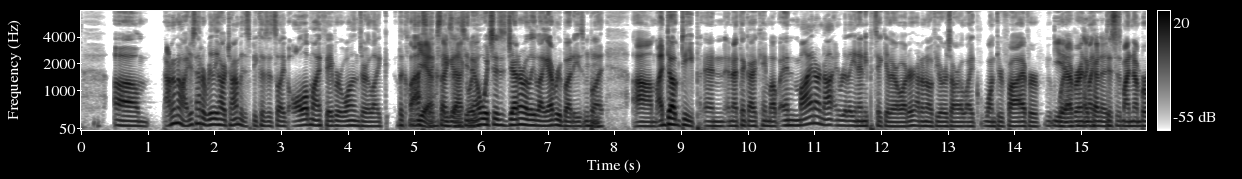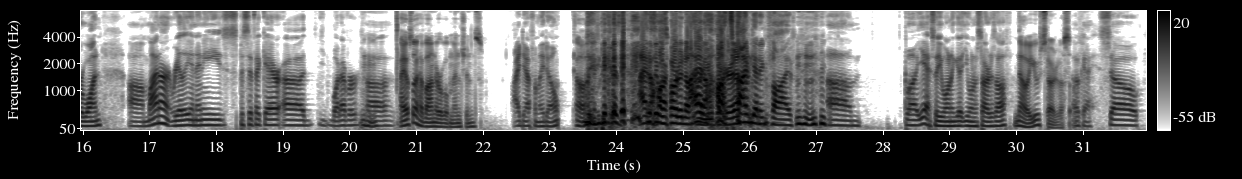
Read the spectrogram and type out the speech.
Um. I don't know. I just had a really hard time with this because it's like all of my favorite ones are like the classics, I guess, you. Mm-hmm. know, which is generally like everybody's. But um, I dug deep and and I think I came up. And mine are not in really in any particular order. I don't know if yours are like one through five or Yeah, whatever. And I like kinda- this is my number one. Um, mine aren't really in any specific air. Uh, whatever. Mm-hmm. Uh, I also have honorable mentions. I definitely don't. Oh, because I had a it was hard, hard enough I had a hard time getting 5 um, but yeah. So you want to get you want to start us off? No, you started us off. Okay, so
